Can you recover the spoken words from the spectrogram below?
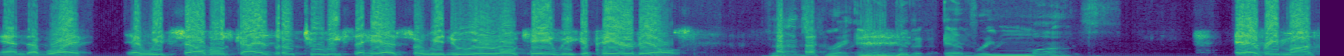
And uh, boy, and we'd sell those guys out two weeks ahead, so we knew we were okay. We could pay our bills. That's great, and you did it every month. Every month,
